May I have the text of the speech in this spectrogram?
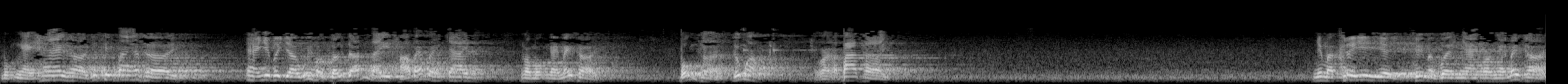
Một ngày hai thời trước khi ba thời. Hạn như bây giờ quý phật tử đến đây thọ bát quan trai này ngồi một ngày mấy thời? Bốn thời, đúng không? Gọi là ba thời. Nhưng mà khi khi mà về nhà ngồi ngày mấy thời?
